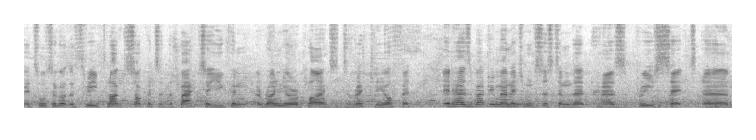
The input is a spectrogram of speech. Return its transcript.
it's also got the three plug sockets at the back, so you can run your appliances directly off it. It has a battery management system that has preset uh,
